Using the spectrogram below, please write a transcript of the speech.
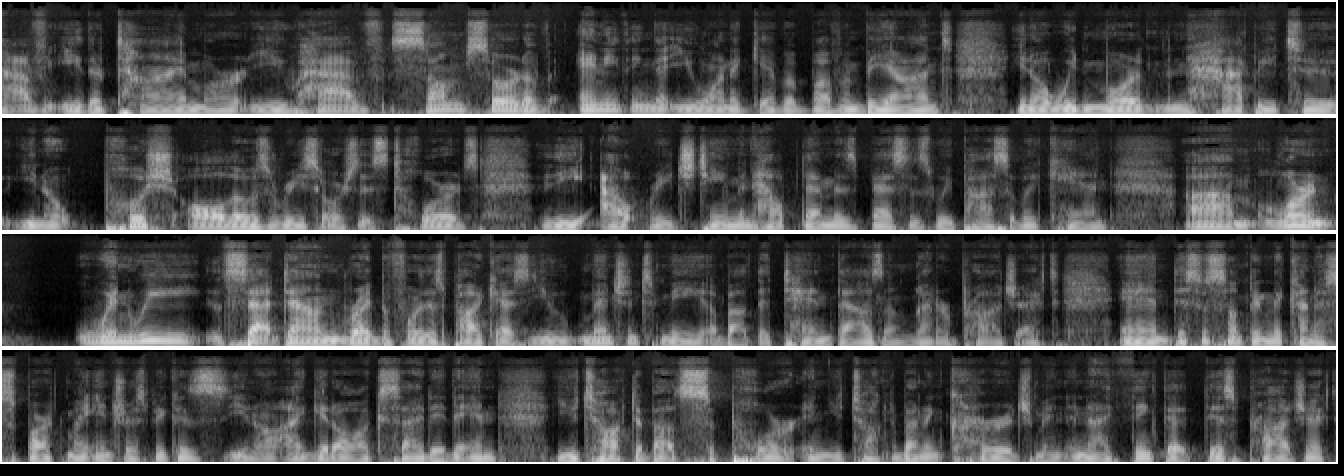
have either time or you have some sort of anything that you want to give above and beyond you know we'd more than happy to you know push all those resources towards the outreach team and help them as best as we possibly can. Um, lauren when we sat down right before this podcast, you mentioned to me about the 10,000 letter project. And this is something that kind of sparked my interest because, you know, I get all excited and you talked about support and you talked about encouragement. And I think that this project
